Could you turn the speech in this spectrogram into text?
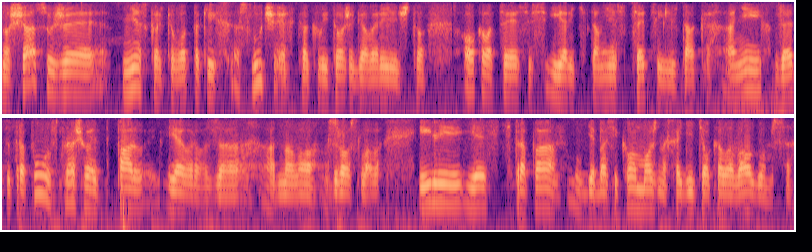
Но сейчас уже несколько вот таких случаев, как вы тоже говорили, что около Цесис, Ерики, там есть Цеци или так. Они за эту тропу спрашивают пару евро за одного взрослого. Или есть тропа, где босиком можно ходить около Валгумса,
